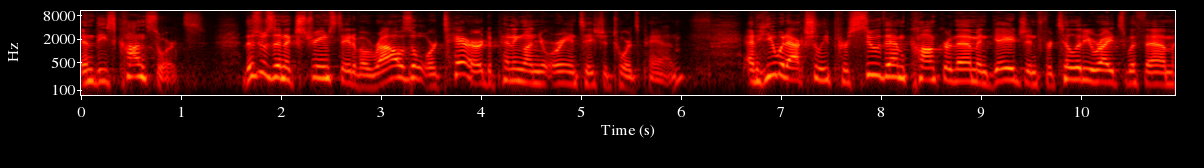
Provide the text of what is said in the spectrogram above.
in these consorts. This was an extreme state of arousal or terror, depending on your orientation towards Pan. And he would actually pursue them, conquer them, engage in fertility rites with them,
